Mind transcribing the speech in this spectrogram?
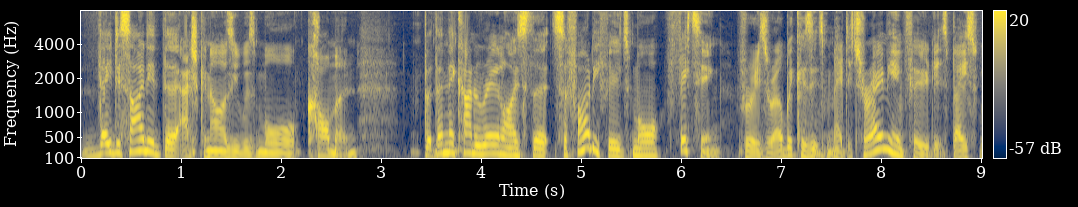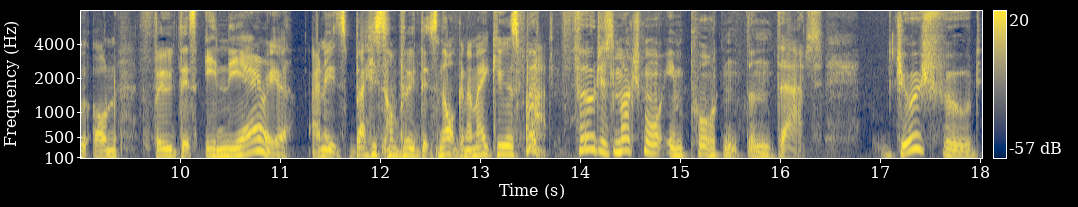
they decided that Ashkenazi was more common, but then they kind of realised that Sephardi food's more fitting for Israel because it's Mediterranean food. It's based on food that's in the area, and it's based on food that's not going to make you as fat. But Food is much more important than that. Jewish food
